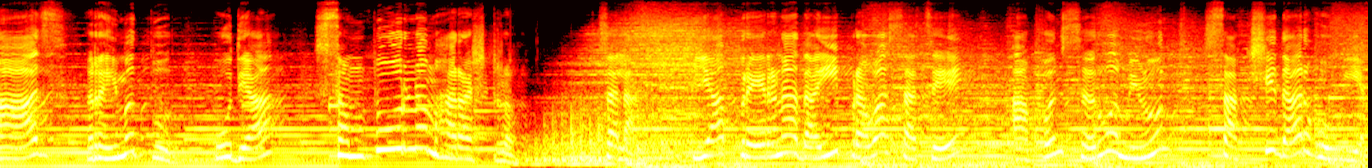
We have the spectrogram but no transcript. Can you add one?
आज रहिमतपूर उद्या संपूर्ण महाराष्ट्र. चला. या प्रेरणादायी प्रवासाचे आपण सर्व मिळून साक्षीदार होऊया.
